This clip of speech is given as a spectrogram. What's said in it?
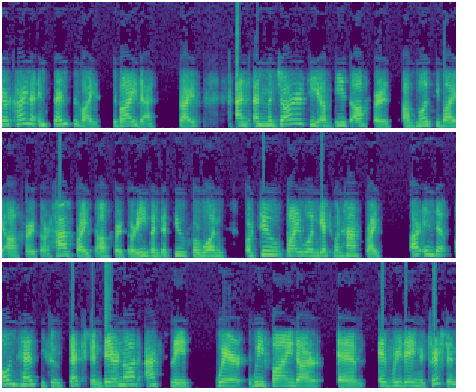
you're kind of incentivized to buy that, right? And and majority of these offers of multi-buy offers or half price offers or even the two for one or two buy one get one half price are in the unhealthy food section. They are not actually where we find our um, everyday nutrition.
